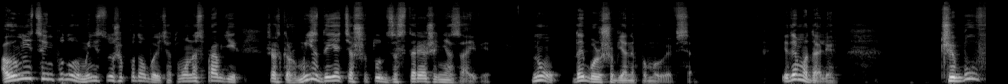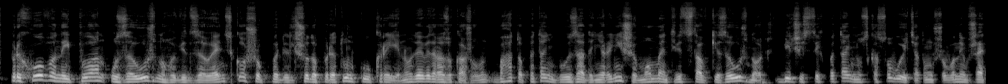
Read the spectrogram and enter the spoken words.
Але мені це імпонує, мені це дуже подобається. Тому насправді, ще раз кажу, мені здається, що тут застереження зайві. Ну, дай Боже, щоб я не помилився. Ідемо далі. Чи був прихований план у Залужного від Зеленського щоб щодо порятунку України? Ну, я відразу кажу, багато питань були задані раніше. В момент відставки Залужного більшість цих питань ну, скасовуються, тому що вони вже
